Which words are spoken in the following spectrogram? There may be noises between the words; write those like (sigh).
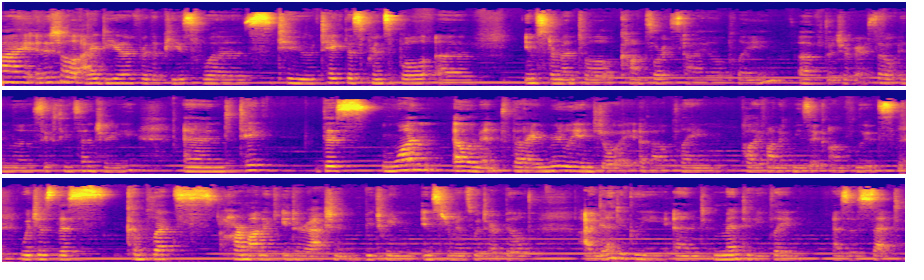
My initial idea for the piece was to take this principle of instrumental consort style playing of the traverso in the 16th century and take this one element that I really enjoy about playing polyphonic music on flutes, which is this complex harmonic interaction between instruments which are built identically and meant to be played as a set.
